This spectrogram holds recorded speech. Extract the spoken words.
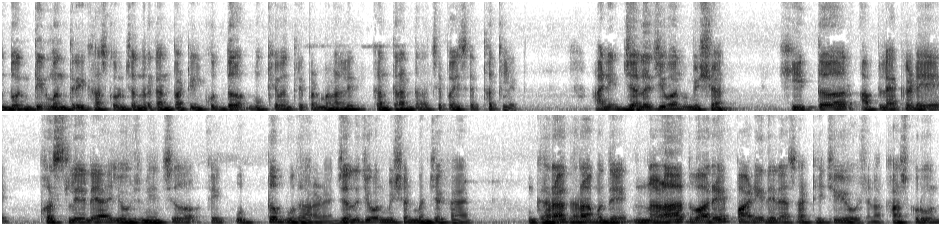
दोन तीन मंत्री खास करून चंद्रकांत पाटील खुद्द मुख्यमंत्री पण म्हणाले कंत्राटदाराचे पैसे थकलेत. आणि जलजीवन मिशन ही तर आपल्याकडे फसलेल्या योजनेचं एक उत्तम उदाहरण आहे. जलजीवन मिशन म्हणजे काय? घराघरामध्ये नळाद्वारे पाणी देण्यासाठीची योजना. खास करून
